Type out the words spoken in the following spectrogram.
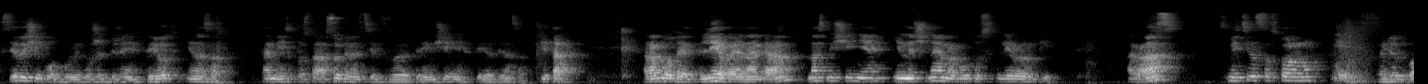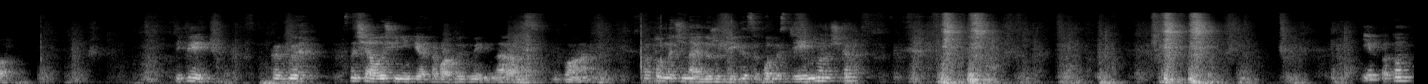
Следующий блок будет уже движение вперед и назад. Там есть просто особенности в перемещениях вперед и назад. Итак, работает левая нога на смещение и начинаем работу с левой руки. Раз, сместился в сторону и пойдет два. Теперь как бы сначала ученики отрабатывают медленно. Раз, два. Потом начинают уже двигаться побыстрее немножечко. И потом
